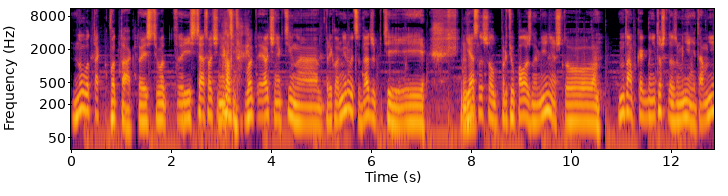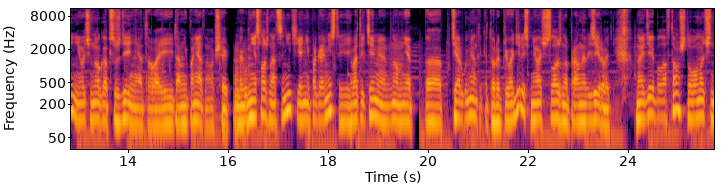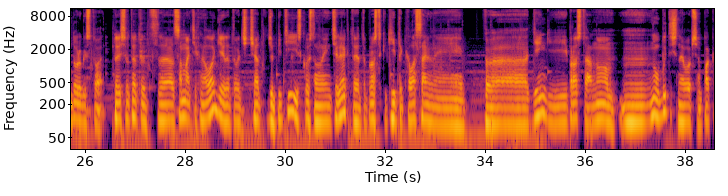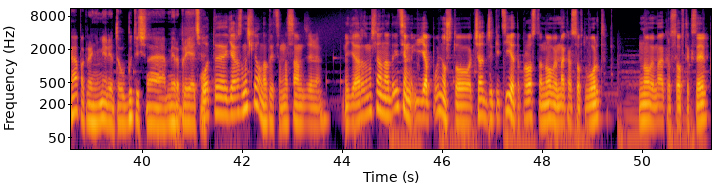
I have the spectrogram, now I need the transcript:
ну, вот так, вот так. То есть, вот и сейчас очень, актив, вот, очень активно рекламируется, да, GPT. И mm-hmm. я слышал противоположное мнение, что ну, там как бы не то, что даже мнение, там мнение, очень много обсуждений этого, и там непонятно вообще. Mm-hmm. Как бы мне сложно оценить, я не программист, и в этой теме, ну, мне э, те аргументы, которые приводились, мне очень сложно проанализировать. Но идея была в том, что он очень дорого стоит. То есть вот эта э, сама технология, этого чат GPT, искусственного интеллекта, это просто какие-то колоссальные э, деньги, и просто оно, ну, убыточное, в общем, пока, по крайней мере, это убыточное мероприятие. Вот э, я размышлял над этим, на самом деле. Я размышлял над этим, и я понял, что чат GPT это просто новый Microsoft Word, новый Microsoft Excel,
